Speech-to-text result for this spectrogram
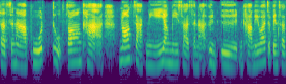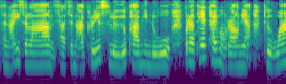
ศาสนาพุทธถูกต้องค่ะ นอกจากนี้ยังมีศาสนาอื่นๆ ค่ะ ไม่ว่าจะเป็นศาสนาอิสลาม ศาสนาคริสต์หรือพราหมณ์ฮินดู ประเทศไทยของเราเนี่ยถือว่า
